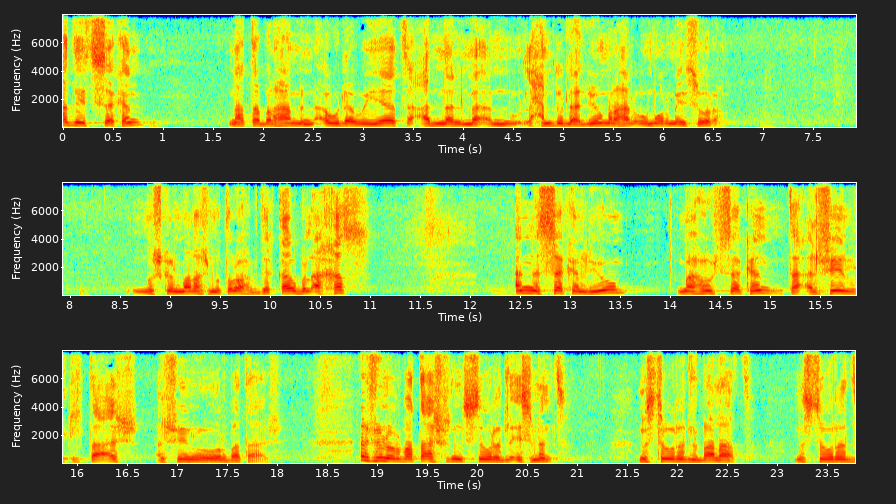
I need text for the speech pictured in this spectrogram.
قضيه السكن نعتبرها من أولويات عندنا الحمد لله اليوم راها الأمور ميسورة. مشكل ما راش مطروح بدقة وبالأخص أن السكن اليوم ماهوش سكن تاع 2013 2014 2014 كنت نستورد الإسمنت نستورد البلاط نستورد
